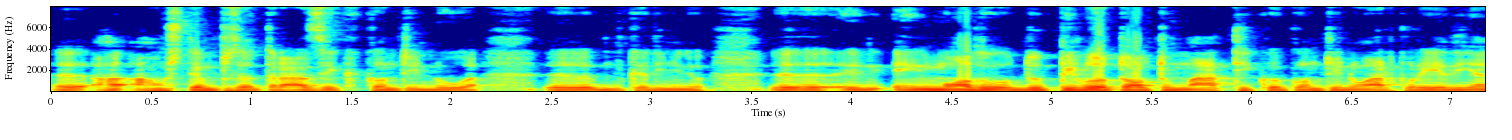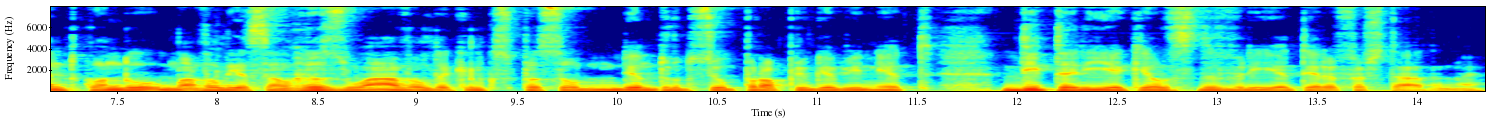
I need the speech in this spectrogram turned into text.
uh, há, há, uns tempos atrás e que continua uh, um bocadinho uh, em, em, modo de piloto automático a continuar por aí adiante, quando uma avaliação razoável daquilo que se passou dentro do seu próprio gabinete ditaria que ele se deveria ter afastado, não é?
